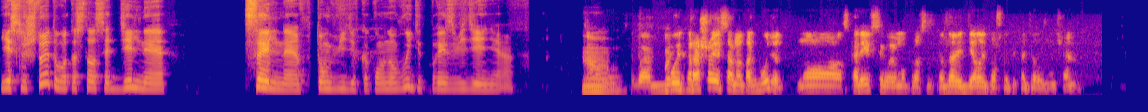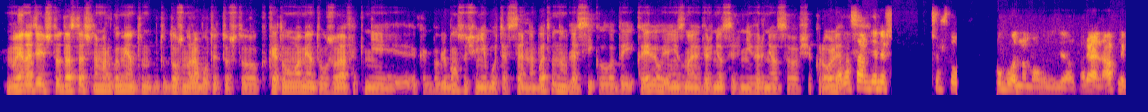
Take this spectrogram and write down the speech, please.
если что, это вот осталось отдельное цельное в том виде, в каком оно выйдет, произведение. Ну, Будет хорошо, если оно так будет, но, скорее всего, ему просто сказали, делай то, что ты хотел изначально. Ну, я надеюсь, что достаточным аргументом должен работать то, что к этому моменту уже Аффлек не, как бы в любом случае не будет официальным Бэтменом для сиквела, да и Кевилл, я не знаю, вернется или не вернется вообще к роли. Да, на самом деле все, что угодно могут сделать. Ну, реально, Аффлек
